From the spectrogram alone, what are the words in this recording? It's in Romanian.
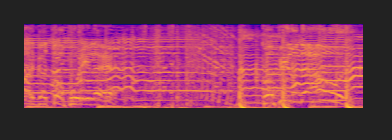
spargă topurile. Copilul de aur.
